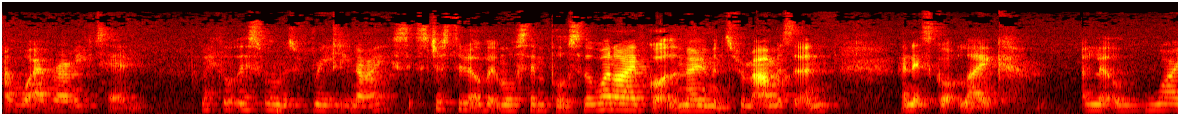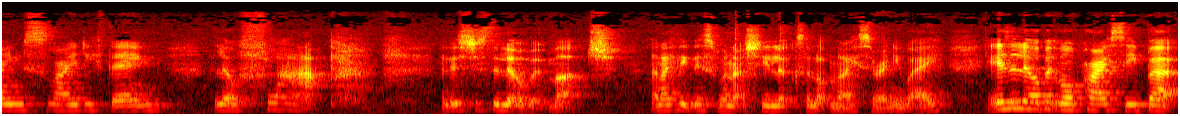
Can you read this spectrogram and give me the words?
and whatever I'm eating. I thought this one was really nice. It's just a little bit more simple. So the one I've got at the moment is from Amazon and it's got like a little wine slidey thing, a little flap, and it's just a little bit much. And I think this one actually looks a lot nicer anyway. It is a little bit more pricey, but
